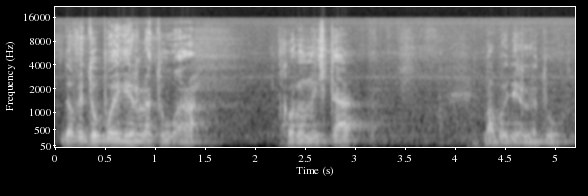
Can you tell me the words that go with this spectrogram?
dove tu puoi dire la tua con umiltà, ma puoi dirla tu.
